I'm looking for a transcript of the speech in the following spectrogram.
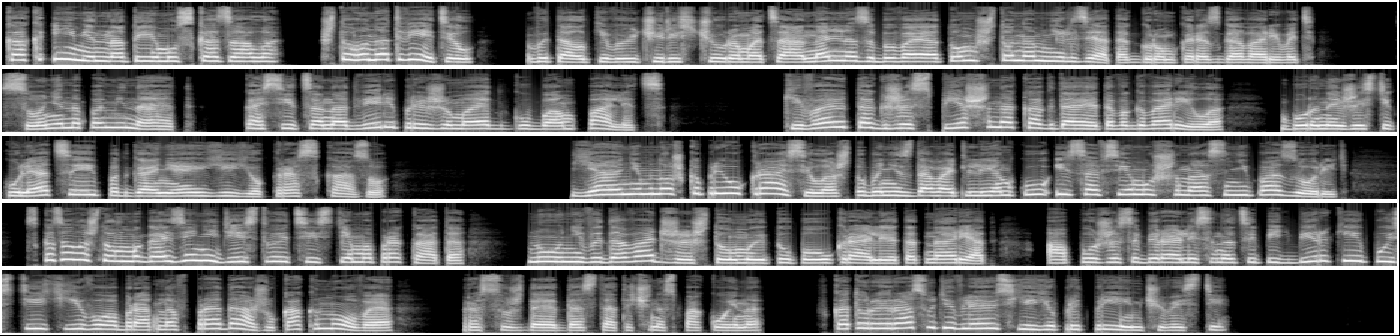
«Как именно ты ему сказала? Что он ответил?» Выталкиваю чересчур эмоционально, забывая о том, что нам нельзя так громко разговаривать. Соня напоминает, косится на дверь и прижимает к губам палец. Киваю так же спешно, когда этого говорила, бурной жестикуляцией подгоняю ее к рассказу. Я немножко приукрасила, чтобы не сдавать Ленку и совсем уж нас не позорить. Сказала, что в магазине действует система проката — ну, не выдавать же, что мы тупо украли этот наряд, а позже собирались нацепить бирки и пустить его обратно в продажу, как новое, рассуждает достаточно спокойно. В который раз удивляюсь ее предприимчивости.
